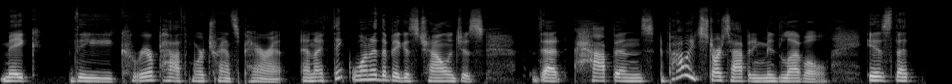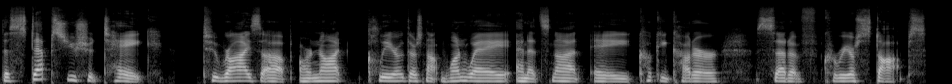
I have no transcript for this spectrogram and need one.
make the career path more transparent. And I think one of the biggest challenges that happens, it probably starts happening mid level, is that the steps you should take to rise up are not clear. There's not one way, and it's not a cookie cutter set of career stops.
